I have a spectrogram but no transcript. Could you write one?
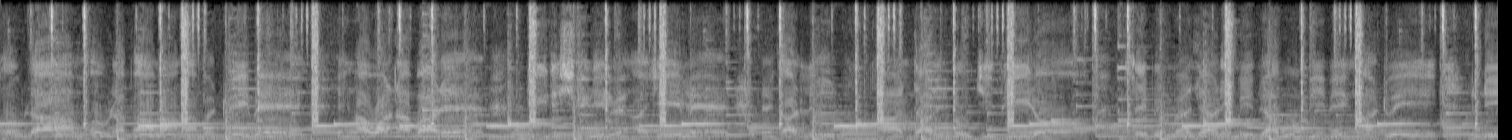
ဟုတ်လားမဟုတ်လားဘာမှငါမတွေးပဲငါဝါနာပါတယ် စိတ်ပင်ပန်းကြတွေမေးပြဖို့မြင်းမြငါတွေ့နေ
